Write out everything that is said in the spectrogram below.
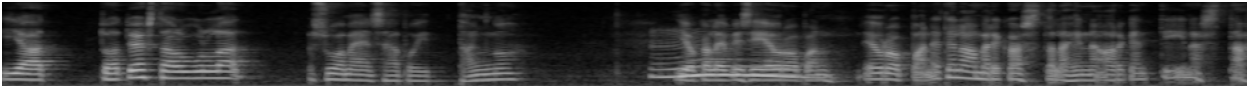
Ja 1900-luvulla Suomeen saapui tango, mm. joka levisi Euroopan, Eurooppaan Etelä-Amerikasta, lähinnä Argentiinasta.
